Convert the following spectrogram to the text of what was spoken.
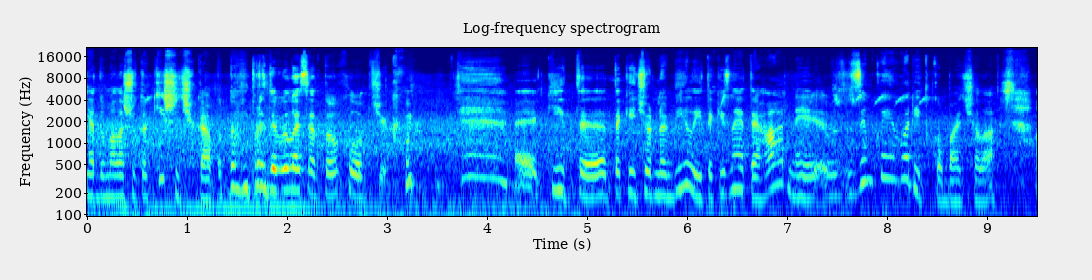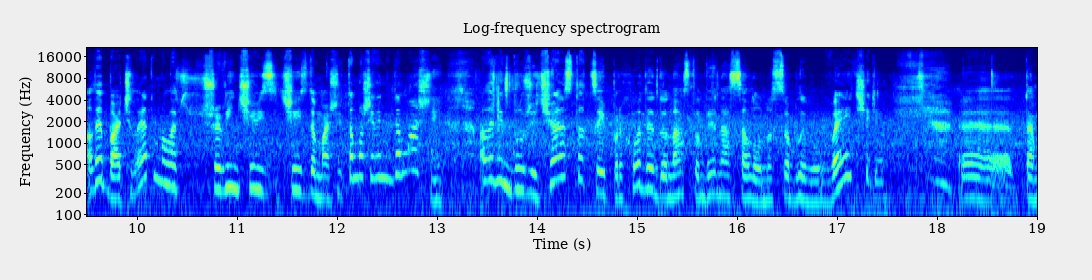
я думала, що то кішечка, а потім придивилася, то хлопчик. Е, Кіт е, такий чорно-білий, такий, знаєте, гарний. Взимку я його рідко бачила, але бачила. Я думала, що він чийсь, чийсь домашній. Тому що він не домашній, але він дуже часто цей приходить до нас туди на салон, особливо ввечері. Е, Там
